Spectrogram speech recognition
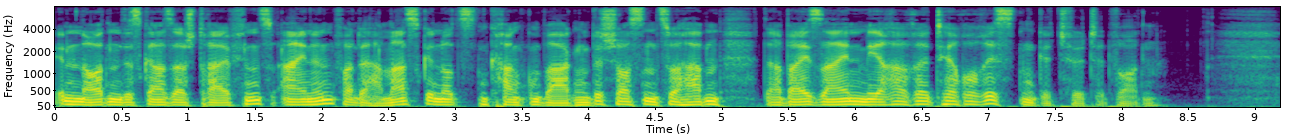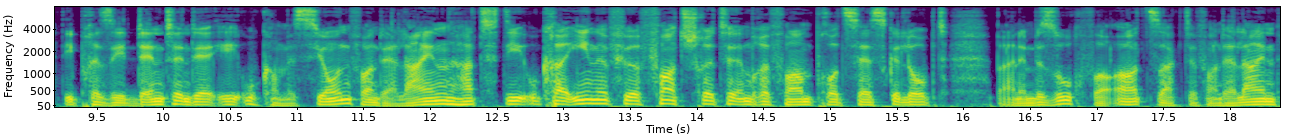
im Norden des Gazastreifens einen von der Hamas genutzten Krankenwagen beschossen zu haben. Dabei seien mehrere Terroristen getötet worden. Die Präsidentin der EU-Kommission von der Leyen hat die Ukraine für Fortschritte im Reformprozess gelobt. Bei einem Besuch vor Ort sagte von der Leyen,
